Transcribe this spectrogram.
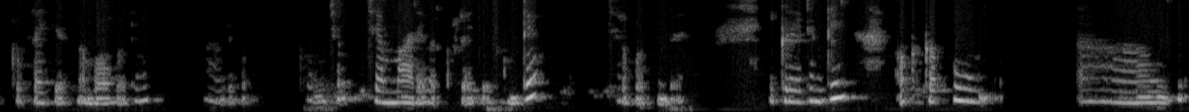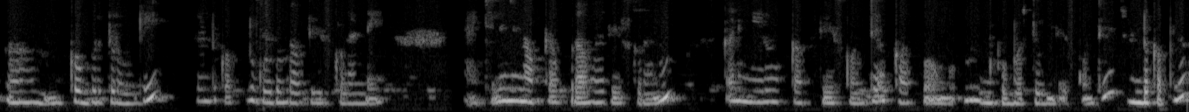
ఎక్కువ ఫ్రై చేసిన బాగోదు అందుకు కొంచెం చెమ్మారే వరకు ఫ్రై చేసుకుంటే సరిపోతుంది ఇక్కడ ఏంటంటే ఒక కప్పు కొబ్బరి తురుముకి రెండు కప్పులు గోధుమ రవ్వ తీసుకోవాలండి యాక్చువల్లీ నేను ఒక కప్పు రవ్వ తీసుకున్నాను కానీ మీరు ఒక కప్పు తీసుకుంటే ఒక కప్పు కొబ్బరి తురుము తీసుకుంటే రెండు కప్పులు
